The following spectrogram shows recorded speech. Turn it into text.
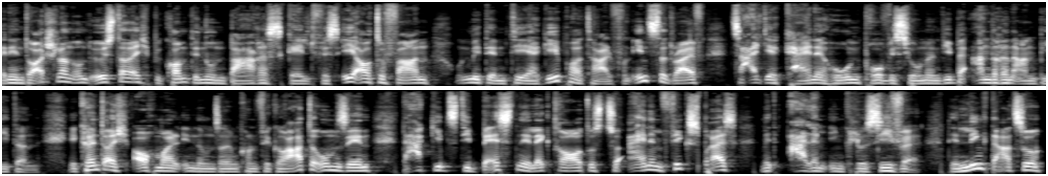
Denn in Deutschland und Österreich bekommt ihr nun bares Geld fürs E-Autofahren und mit dem TRG-Portal von Instadrive zahlt ihr keine hohen Provisionen wie bei anderen Anbietern. Ihr könnt euch auch mal in unserem Konfigurator umsehen. Da gibt's die besten Elektroautos zu einem Fixpreis mit allem inklusive. Den Link dazu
